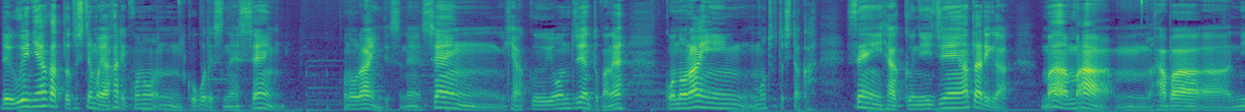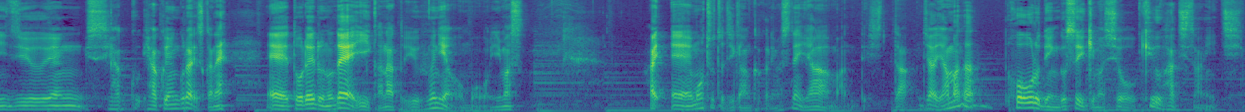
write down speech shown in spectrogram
で、上に上がったとしてもやはりこの、うん、ここですね、1000、このラインですね、1140円とかね、このライン、もうちょっと下か、1120円あたりが、まあまあ、うん、幅20円100、100円ぐらいですかね、えー、取れるのでいいかなというふうには思います。はい、えー、もうちょっと時間かかりますね。ヤーマンでした。じゃあ、山田ホールディングス行きましょう。9831。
